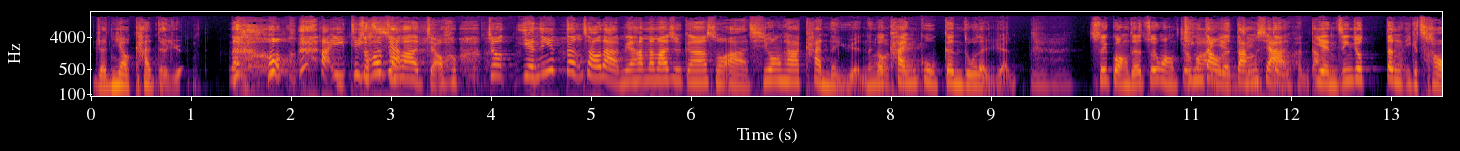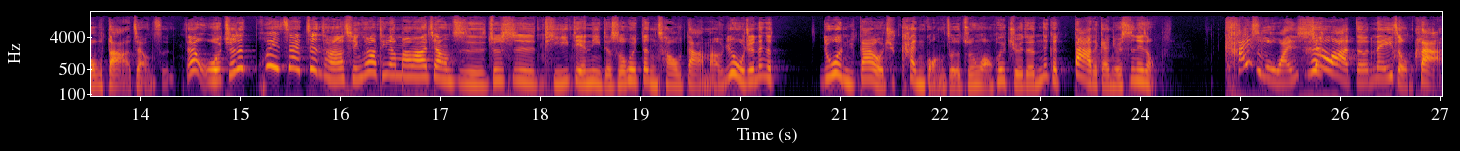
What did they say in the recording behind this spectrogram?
人要看得远。然 后他一听，抓住他的脚，就眼睛一瞪超大。没有，他妈妈就跟他说啊，希望他看得远，能够看顾更多的人。所以广泽尊王听到了当下，眼睛，眼睛就瞪一个超大这样子。但我觉得会在正常的情况下听到妈妈这样子，就是提点你的时候会瞪超大嘛？因为我觉得那个，如果你大家有去看广泽尊王，会觉得那个大的感觉是那种开什么玩笑啊的那一种大，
